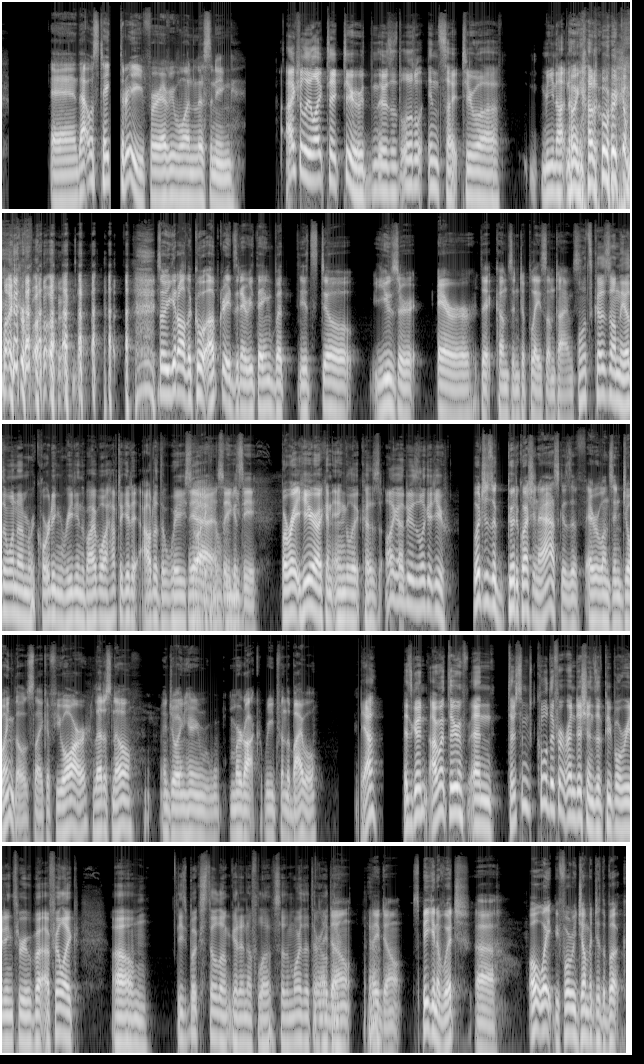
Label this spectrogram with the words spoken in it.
and that was take three for everyone listening. I actually like take two. There's a little insight to uh me not knowing how to work a microphone. so you get all the cool upgrades and everything, but it's still user error that comes into play sometimes. well, it's because on the other one I'm recording reading the Bible. I have to get it out of the way so I yeah, can so you can see. But right here, I can angle it because all I gotta do is look at you. Which is a good question to ask is if everyone's enjoying those. Like if you are, let us know. Enjoying hearing Murdoch read from the Bible. Yeah, it's good. I went through and there's some cool different renditions of people reading through, but I feel like um, these books still don't get enough love. So the more that they're They out there- don't. They Yeah. don't. Speaking of which, uh oh wait, before we jump into the book,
